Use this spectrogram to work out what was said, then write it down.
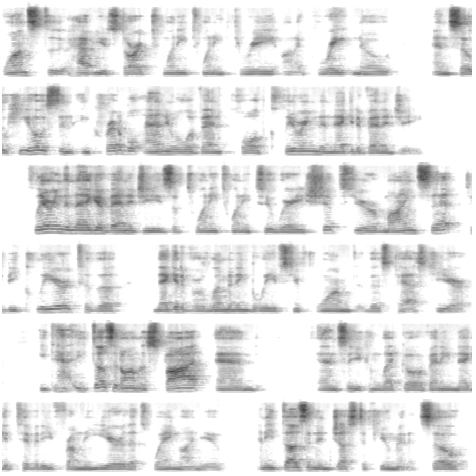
wants to have you start 2023 on a great note. And so he hosts an incredible annual event called Clearing the Negative Energy. Clearing the negative energies of 2022, where he shifts your mindset to be clear to the negative or limiting beliefs you formed this past year. He, he does it on the spot, and, and so you can let go of any negativity from the year that's weighing on you and he does it in just a few minutes. So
